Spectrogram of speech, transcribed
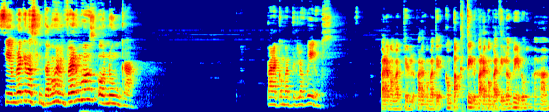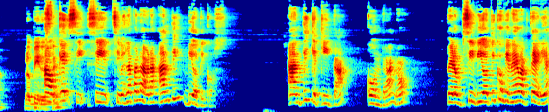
siempre que nos sintamos enfermos o nunca. Para combatir los virus. Para combatir, para combatir, compactir, para combatir los virus. Ajá. Los virus. Aunque si, si, si ves la palabra antibióticos. Anti que quita, contra, ¿no? Pero si bióticos viene de bacteria,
